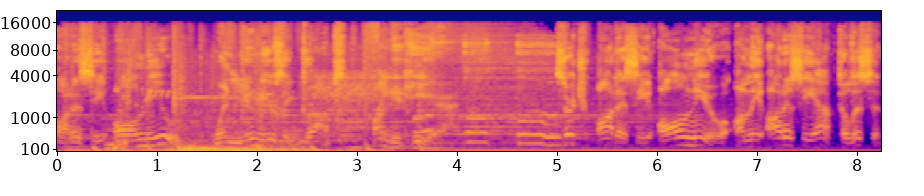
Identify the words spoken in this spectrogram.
Audacy All New. When new music drops, find it here. Search Audacy All New on the Audacy app to listen.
